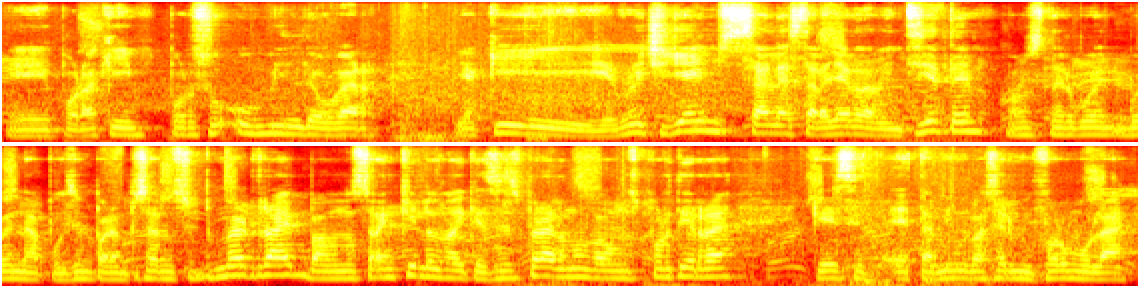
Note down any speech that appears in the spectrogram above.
eh, por aquí, por su humilde hogar. Y aquí Richie James sale hasta la yarda 27, vamos a tener buena posición para empezar su primer drive, vámonos tranquilos, no hay que desesperarnos, vamos por tierra, que ese eh, también va a ser mi fórmula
